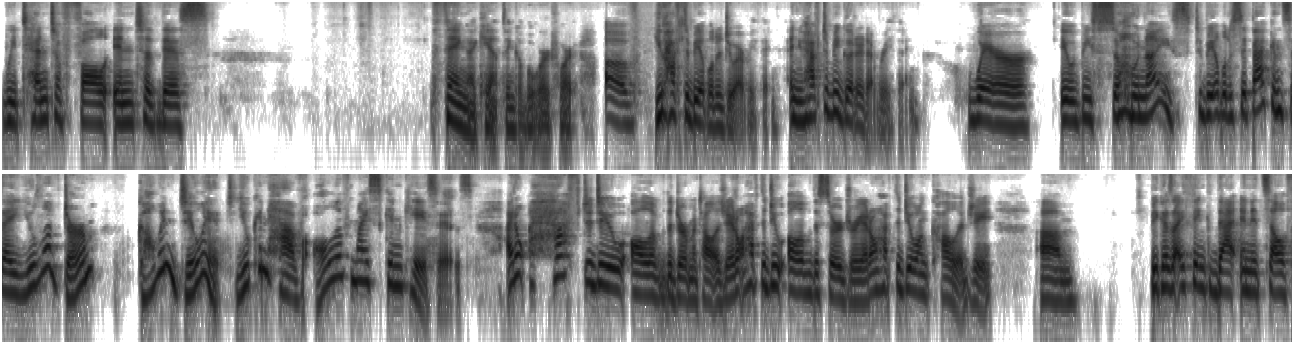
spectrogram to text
we tend to fall into this thing, I can't think of a word for it, of you have to be able to do everything and you have to be good at everything where it would be so nice to be able to sit back and say, You love derm? Go and do it. You can have all of my skin cases. I don't have to do all of the dermatology. I don't have to do all of the surgery. I don't have to do oncology. Um, because I think that in itself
